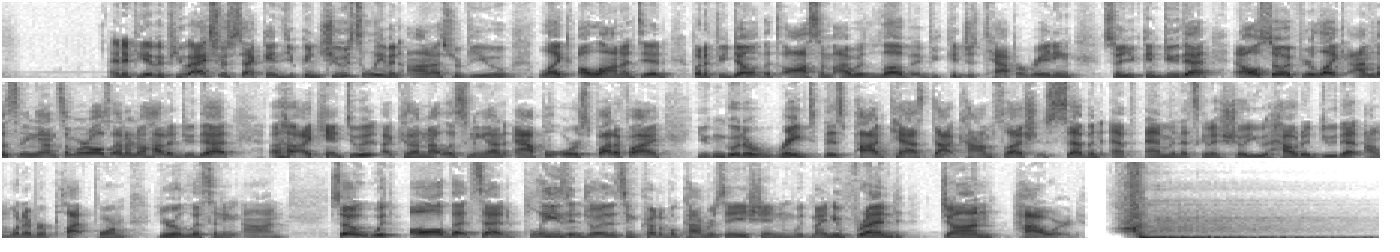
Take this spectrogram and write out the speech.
And if you have a few extra seconds, you can choose to leave an honest review like Alana did. But if you don't, that's awesome. I would love if you could just tap a rating so you can do that. And also, if you're like, I'm listening on somewhere else, I don't know how to do that. Uh, I can't do it because I'm not listening on Apple or Spotify. You can go to ratethispodcast.com slash 7FM and that's going to show you how to do that on whatever platform you're listening on. So with all that said, please enjoy this incredible conversation with my new friend, John Howard.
